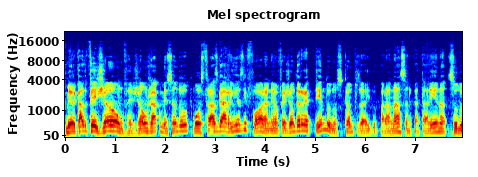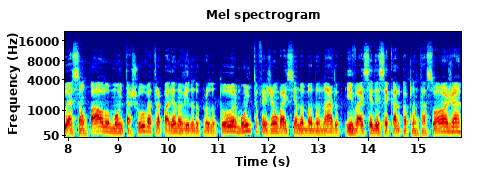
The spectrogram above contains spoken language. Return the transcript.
Mercado feijão, feijão já começando a mostrar as garrinhas de fora, né? O feijão derretendo nos campos aí do Paraná, Santa Catarina, sudoeste São Paulo, muita chuva atrapalhando a vida do produtor, muito feijão vai sendo abandonado e vai ser dessecado para plantar soja.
